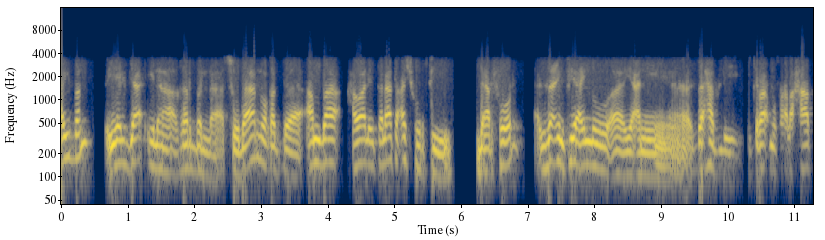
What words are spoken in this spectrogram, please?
أيضا يلجأ إلى غرب السودان وقد أمضى حوالي ثلاثة أشهر في دارفور. زعم فيها إنه يعني ذهب لإجراء مصالحات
